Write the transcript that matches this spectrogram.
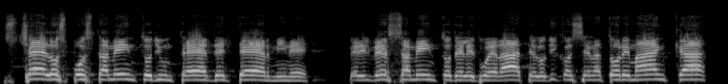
C'è lo spostamento ter- del termine per il versamento delle due rate, lo dico al senatore Manca,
